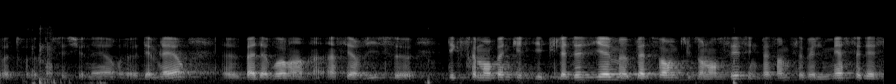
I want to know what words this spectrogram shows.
votre concessionnaire Daimler, bah, d'avoir un, service d'extrêmement bonne qualité. Puis la deuxième plateforme qu'ils ont lancée, c'est une plateforme qui s'appelle Mercedes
